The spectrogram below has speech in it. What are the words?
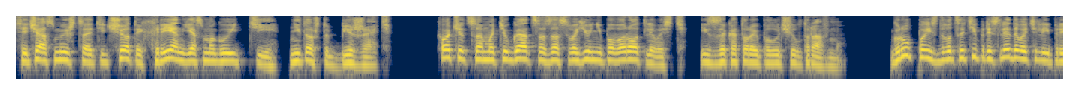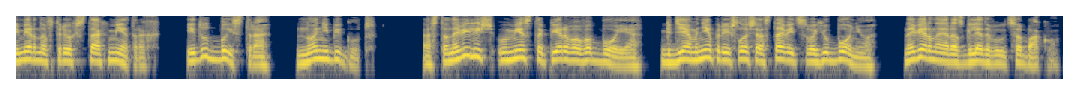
Сейчас мышца отечет, и хрен я смогу идти, не то что бежать. Хочется матюгаться за свою неповоротливость, из-за которой получил травму. Группа из 20 преследователей примерно в 300 метрах. Идут быстро, но не бегут. Остановились у места первого боя, где мне пришлось оставить свою боню. Наверное, разглядывают собаку.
